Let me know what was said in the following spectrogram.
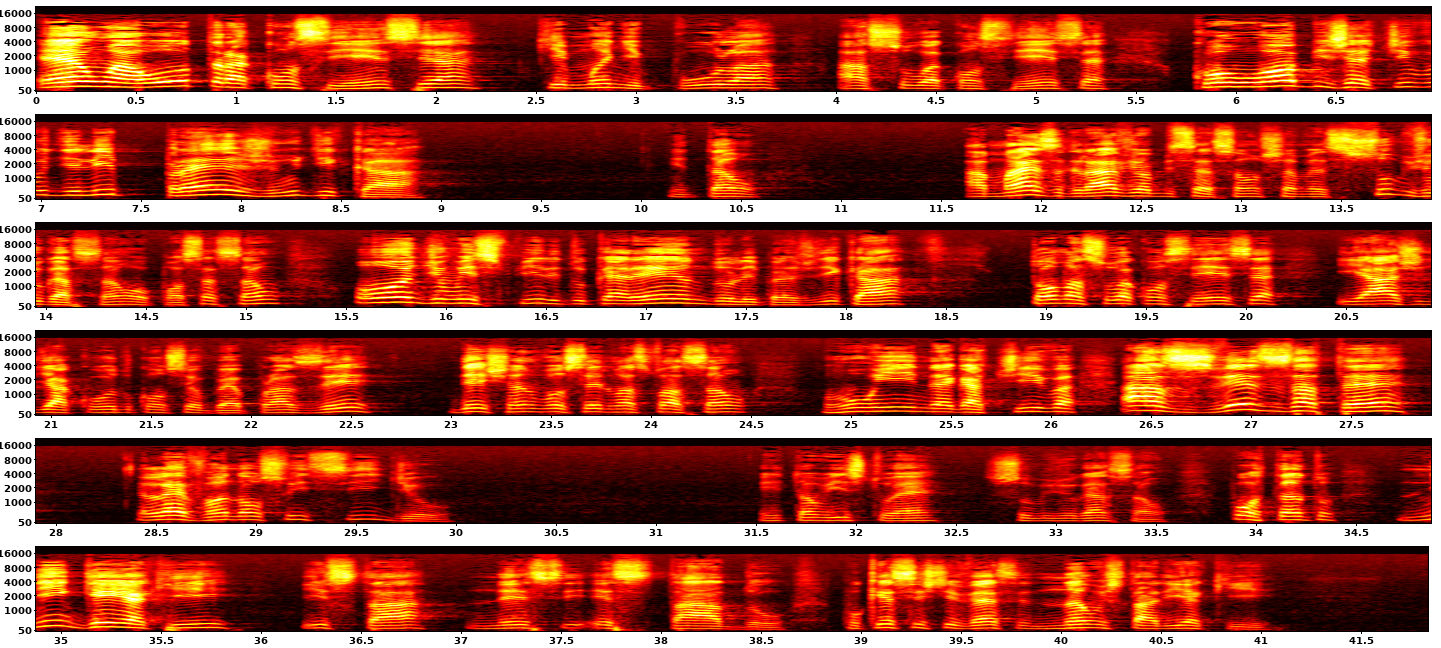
É uma outra consciência que manipula a sua consciência com o objetivo de lhe prejudicar. Então, a mais grave obsessão chama-se subjugação ou possessão, onde um espírito querendo lhe prejudicar toma sua consciência e age de acordo com o seu bel prazer, deixando você numa situação ruim, negativa, às vezes até levando ao suicídio. Então, isto é subjugação. Portanto, ninguém aqui está nesse estado, porque se estivesse, não estaria aqui.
